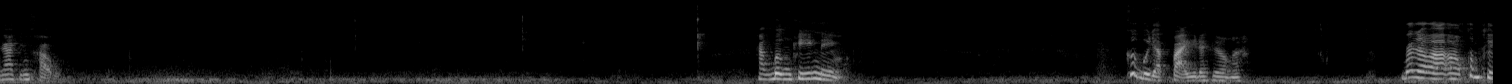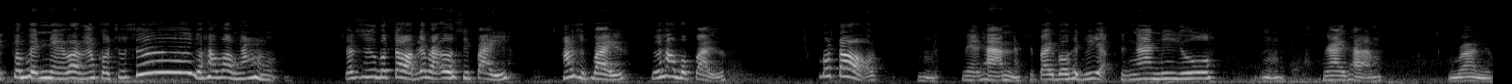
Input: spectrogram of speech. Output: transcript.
หน้ากินเขาวหักเบิ่งคิงนี่ คือบ่อยากไปเลยพี่น้องอะบ่ได้ว่าออกความคิดความเห็นแน่ว่าหยังก็ซื่อๆอยู่เฮาเว้าหยังจะซื้อบ่ตอบเลยว่าเออสิไปเฮาสิไปหรือเฮาบ่ไปบ่ตอบอืมแม่ถามน่ะสิไปบ่เฮ็ดเวียกเฮ็ดงานมีอยู่อืมนายถามว่านี่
